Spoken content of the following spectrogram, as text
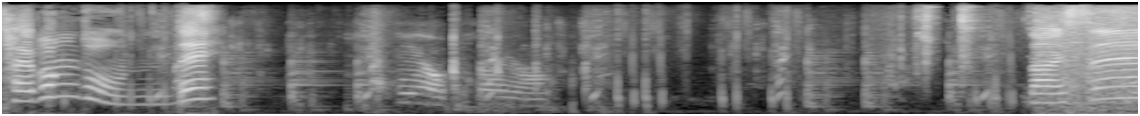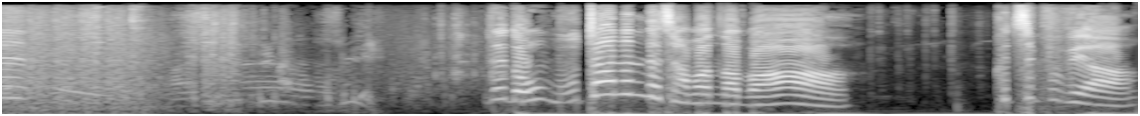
달방도 없는데? 네, 없어요. 나이스. 근데 너무 못하는데 잡았나봐. 그치, 푸비야?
